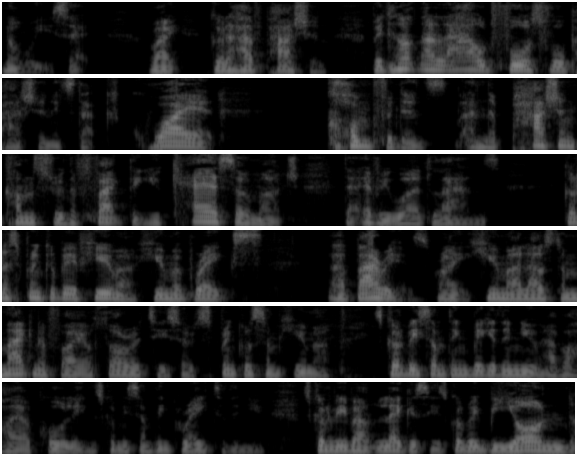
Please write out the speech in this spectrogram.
not what you said right? Got to have passion, but it's not that loud, forceful passion. It's that quiet confidence, and the passion comes through the fact that you care so much that every word lands. Got to sprinkle a bit of humor. Humor breaks uh, barriers, right? Humor allows to magnify authority. So sprinkle some humor. It's got to be something bigger than you, have a higher calling. It's got to be something greater than you. It's got to be about legacy. It's got to be beyond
